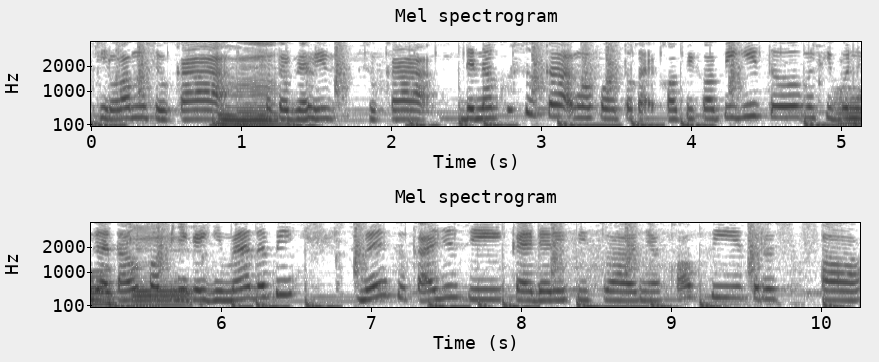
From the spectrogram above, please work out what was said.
film suka, fotografi suka, dan aku suka ngefoto kayak kopi-kopi gitu. Meskipun nggak tahu Oke. kopinya kayak gimana, tapi sebenarnya suka aja sih kayak dari visualnya kopi, terus oh,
